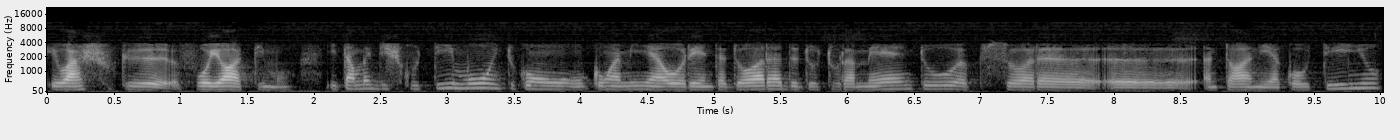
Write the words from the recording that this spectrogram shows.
Eu acho que foi ótimo. E também discuti muito com, com a minha orientadora de doutoramento, a professora uh, Antônia Coutinho,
